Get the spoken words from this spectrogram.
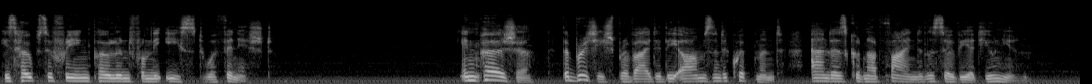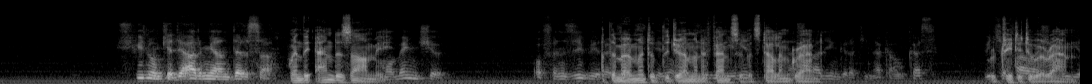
His hopes of freeing Poland from the east were finished. In Persia, the British provided the arms and equipment Anders could not find in the Soviet Union. When the Anders army, at the moment of the German offensive at Stalingrad, retreated to Iran,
